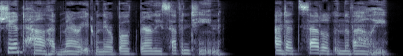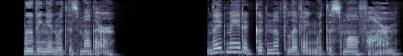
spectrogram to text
She and Hal had married when they were both barely 17 and had settled in the valley, moving in with his mother. They'd made a good enough living with the small farm,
